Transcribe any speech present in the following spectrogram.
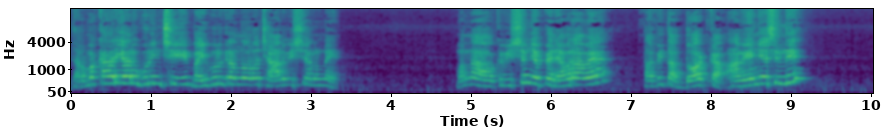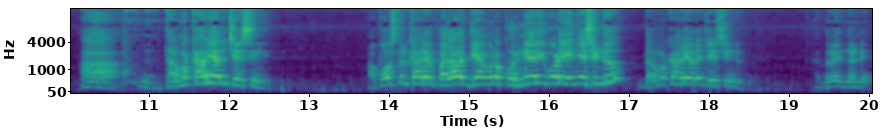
ధర్మకార్యాల గురించి బైబిల్ గ్రంథంలో చాలా విషయాలు ఉన్నాయి. మొన్న ఒక విషయం చెప్పాను. ఎవరామె? Tabitha Dorcas. ఆమె ఏం చేసింది? ధర్మకార్యాలు చేసింది. అపోస్తుల కార్యాలు పదాధ్యాయంలో కొర్నేరి కూడా ఏం చేసిండు? ధర్మకార్యాలు చేసిండు. అర్థమైందండి?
